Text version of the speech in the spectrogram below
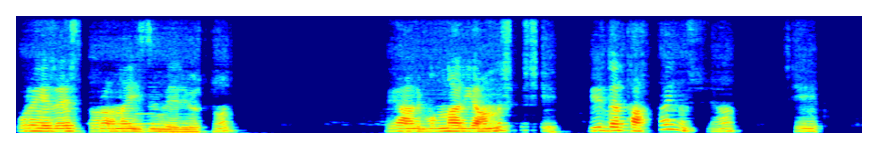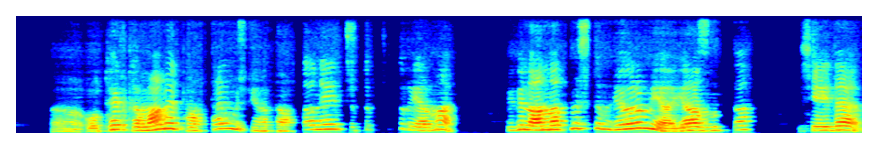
oraya restorana izin veriyorsun? Yani bunlar yanlış bir şey. Bir de tahtaymış ya. Şey, e, otel tamamen tahtaymış ya. Tahta ne? Çıtır çıtır yanar. Bir gün anlatmıştım diyorum ya yazlıkta şeyde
